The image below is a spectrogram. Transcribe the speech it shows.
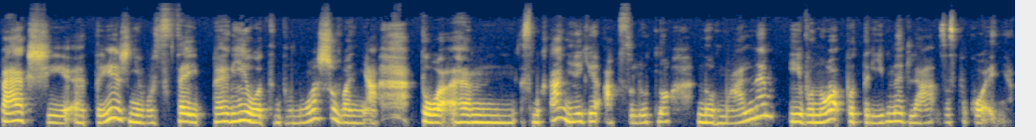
перші е, тижні, в ось цей період доношування, то ем, смоктання є абсолютно нормальним і воно потрібне для заспокоєння.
